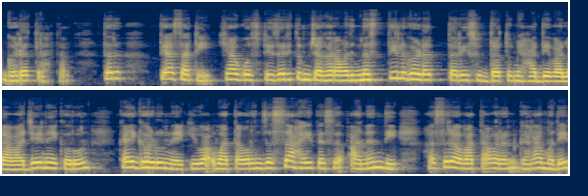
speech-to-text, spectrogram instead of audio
घडत राहतात. तर त्यासाठी ह्या गोष्टी जरी तुमच्या घरामध्ये नसतील घडत तरीसुद्धा तुम्ही हा दिवा लावा. जेणेकरून काही घडू नये किंवा वातावरण जसं आहे तसं आनंदी हसरं वातावरण घरामध्ये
